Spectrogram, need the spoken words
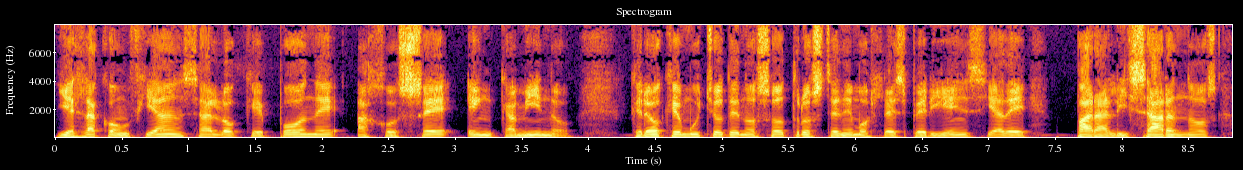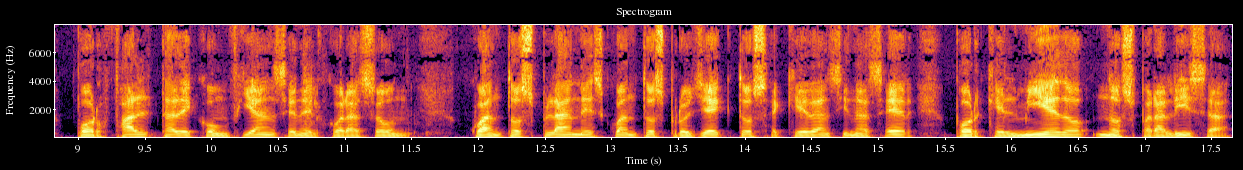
y es la confianza lo que pone a José en camino. Creo que muchos de nosotros tenemos la experiencia de paralizarnos por falta de confianza en el corazón. Cuántos planes, cuántos proyectos se quedan sin hacer porque el miedo nos paraliza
